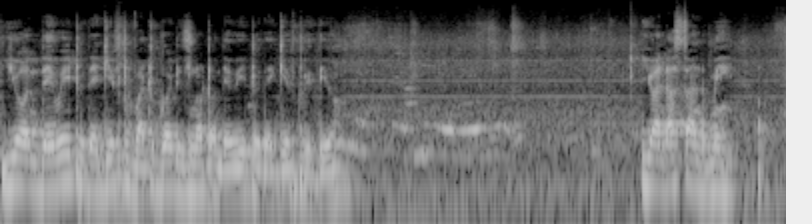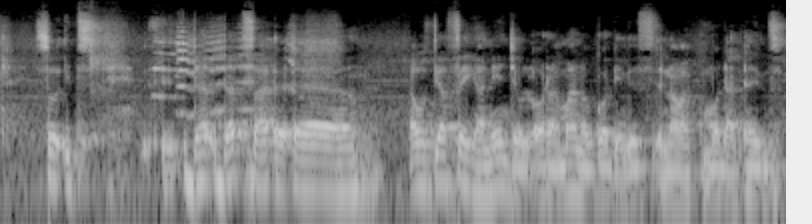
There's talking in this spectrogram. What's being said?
you're on the way to the gift, but God is not on the way to the gift with you. You understand me? So it's that, that's uh, uh, I was just saying an angel or a man of God in this in our modern times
